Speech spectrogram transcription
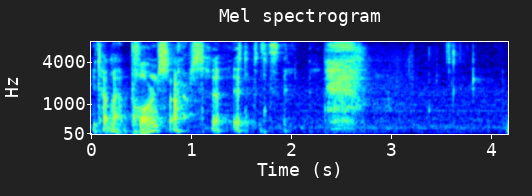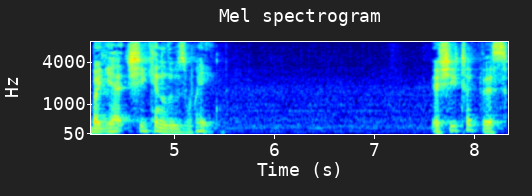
you talking about porn stars? but yet she can lose weight. If she took this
